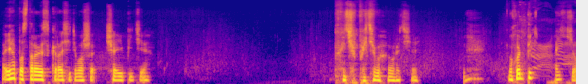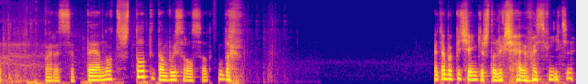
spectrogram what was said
А я постараюсь скрасить ваше чаепитие. Хочу пойти выховать чай. Ну хоть пить... Ай, ёп. ПРСТ, ну что ты там высрался? Откуда? Хотя бы печеньки, что ли, к чаю возьмите.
